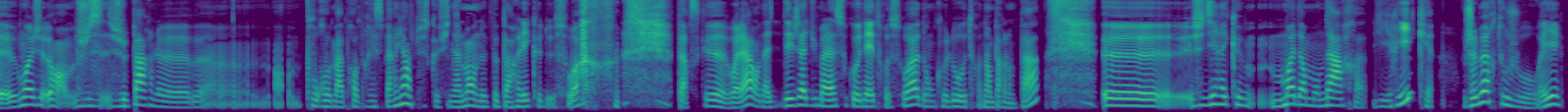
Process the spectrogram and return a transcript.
Euh, moi je, je, parle euh, pour ma propre expérience puisque finalement on ne peut parler que de soi. Parce que voilà on a déjà du mal à se connaître soi donc l'autre n'en parlons pas. Euh, je dirais que moi dans mon art lyrique je meurs toujours vous voyez?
